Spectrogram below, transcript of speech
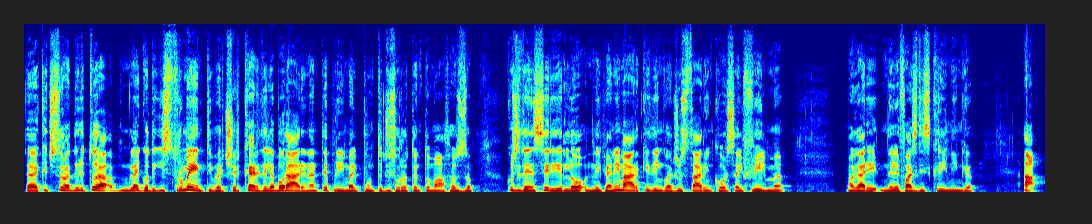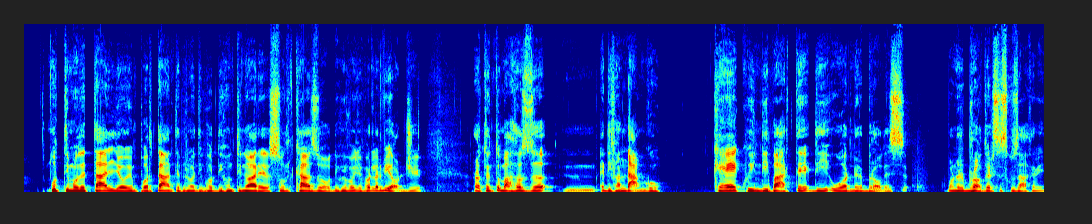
eh, che ci sono addirittura, leggo degli strumenti per cercare di elaborare in anteprima il punteggio su Rotten Tomatoes, così da inserirlo nei piani marketing o aggiustare in corsa il film, magari nelle fasi di screening. Ah, Ultimo dettaglio importante prima di, di, continuare sul caso di cui voglio parlarvi oggi. Rotten Tomatoes mh, è di Fandango, che è quindi parte di Warner Brothers. Warner Brothers, scusatemi.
